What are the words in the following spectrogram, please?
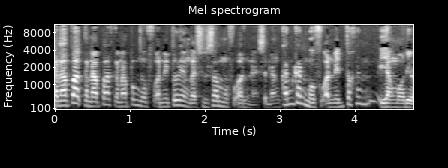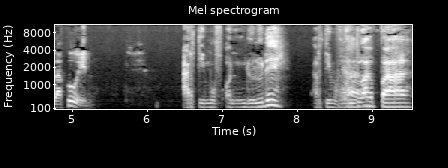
kenapa kenapa kenapa move on itu yang nggak susah move on sedangkan kan move on itu kan yang mau dilakuin Arti move on dulu deh. Arti move on Ya. itu apa?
